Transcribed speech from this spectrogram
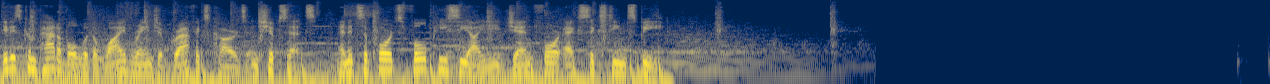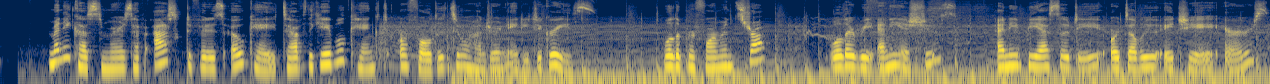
It is compatible with a wide range of graphics cards and chipsets, and it supports full PCIe Gen 4 x16 speed. Many customers have asked if it is okay to have the cable kinked or folded to 180 degrees. Will the performance drop? Will there be any issues? Any BSOD or WHEA errors?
